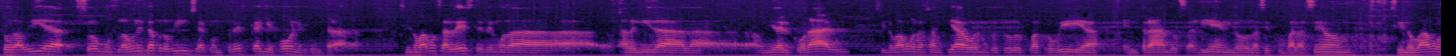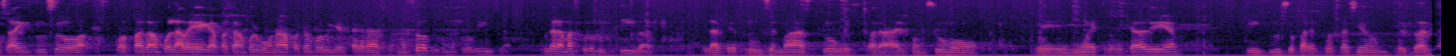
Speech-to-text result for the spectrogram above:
todavía somos la única provincia con tres callejones de entrada. Si nos vamos al este, vemos la avenida, la avenida del Coral, si nos vamos a Santiago, vemos que todo es cuatro vías, entrando, saliendo, la circunvalación. Si nos vamos a incluso, pasamos por La Vega, pasamos por Bonao, pasamos por Villa Altagracia. Nosotros como provincia, una de las más productivas, la que produce más rubros para el consumo eh, nuestro de cada día, incluso para exportación, pues todavía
